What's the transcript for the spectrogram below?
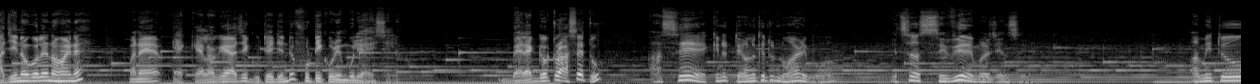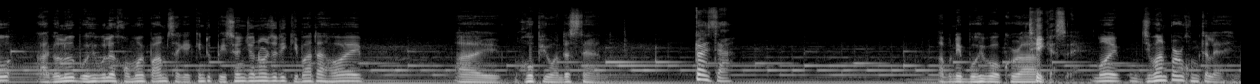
আজি নগ'লে নহয়নে? মানে একেলগে আজি গোটেই দিনটো ফূৰ্তি কৰিম বুলি আহিছিলোঁ। বেলেগ ডক্টৰ আছেতো? আছে কিন্তু তেওঁলোকেতো নোৱাৰিব। ইটছ আ চিভিয়াৰ ইমাৰ্জেঞ্চি আমিতো আগলৈ বহিবলৈ সময় পাম চাগে কিন্তু পেচেণ্টজনৰ যদি কিবা এটা হয় আই হোপ ইউ আণ্ডাৰষ্টেণ্ড তই যা। আপুনি বহিব খুৰা। ঠিক আছে। মই যিমান পাৰোঁ সোনকালে আহিম।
